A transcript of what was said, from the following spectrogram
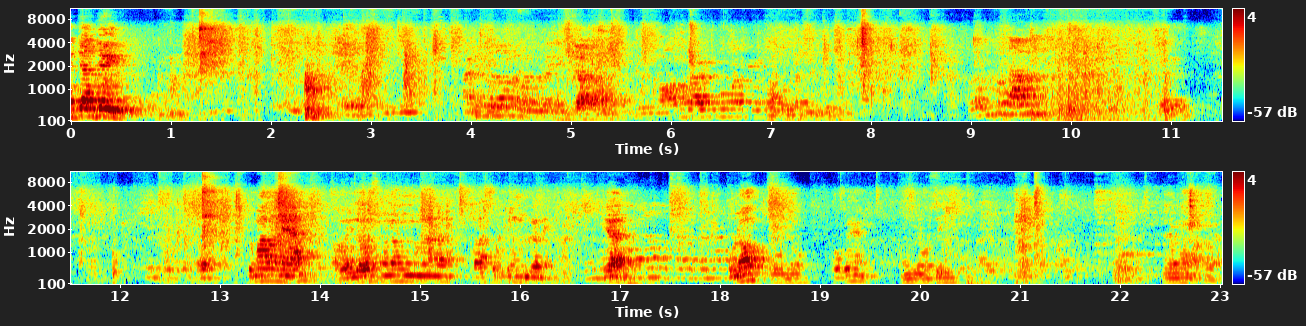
Sagad chân gì? Oh, Tumama na yan. Okay, lawas mo ng mga pasok yung ganit. Yan. Uno? Uno. Okay na. Uno, sing. Yan mga kaya.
